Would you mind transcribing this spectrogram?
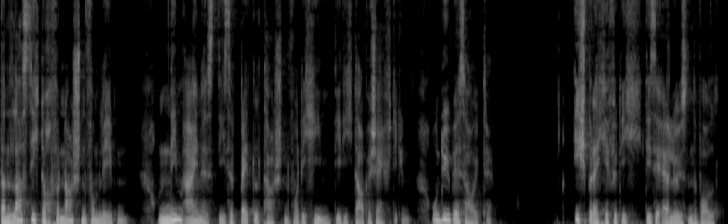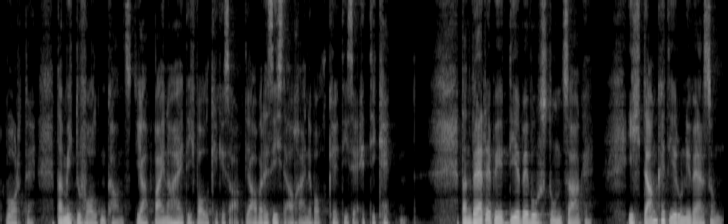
Dann lass dich doch vernaschen vom Leben und nimm eines dieser Betteltaschen vor dich hin, die dich da beschäftigen, und übe es heute. Ich spreche für dich diese erlösenden Worte, damit du folgen kannst. Ja, beinahe hätte ich Wolke gesagt, ja, aber es ist auch eine Wolke, diese Etiketten. Dann werde dir bewusst und sage, ich danke dir, Universum,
